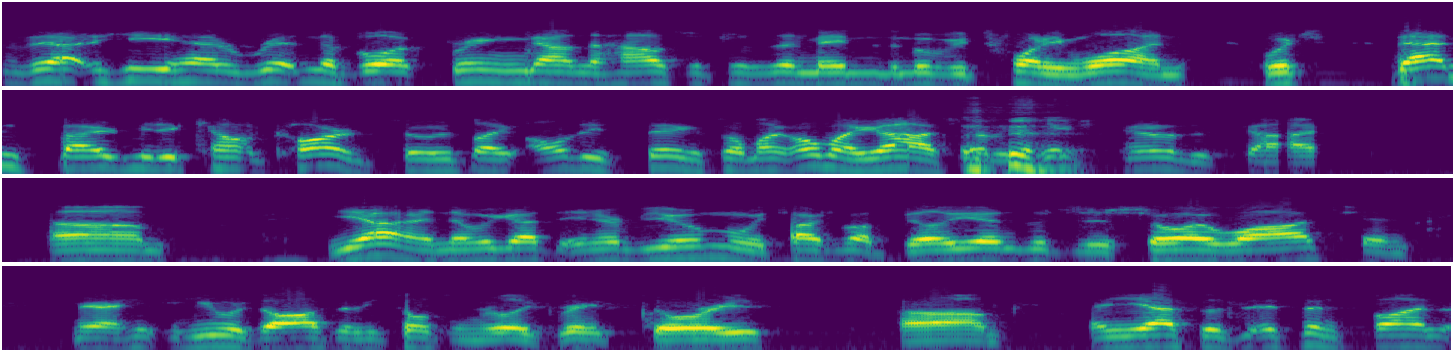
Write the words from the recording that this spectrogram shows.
that he had written the book Bringing Down the House, which was then made into the movie 21, which that inspired me to count cards. So it was like all these things. So I'm like, oh my gosh, I'm a huge fan of this guy. Um, yeah, and then we got to interview him, and we talked about Billions, which is a show I watch. And man, he, he was awesome. He told some really great stories. Um, and yeah, so it's, it's been fun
